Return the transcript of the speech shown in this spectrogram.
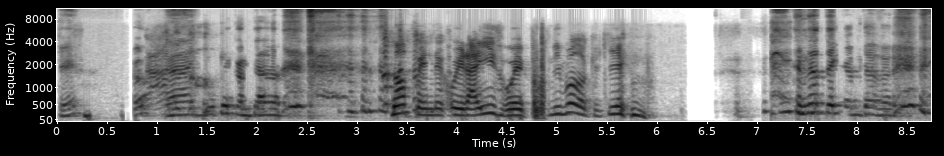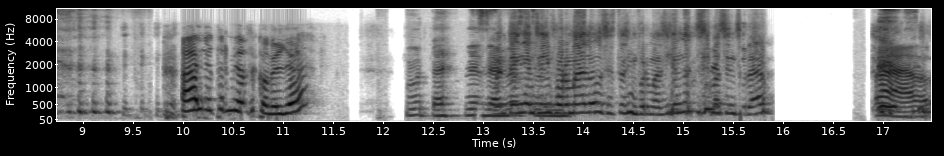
¿Qué? Ah, yo te he contado. No, pendejo, Iraíz, güey. Pues ni modo que quién. No te he contado. Ah, ¿ya terminaste con ella? Puta, desde Manténganse agosto, informados, esta información no se va a censurar. Ah,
